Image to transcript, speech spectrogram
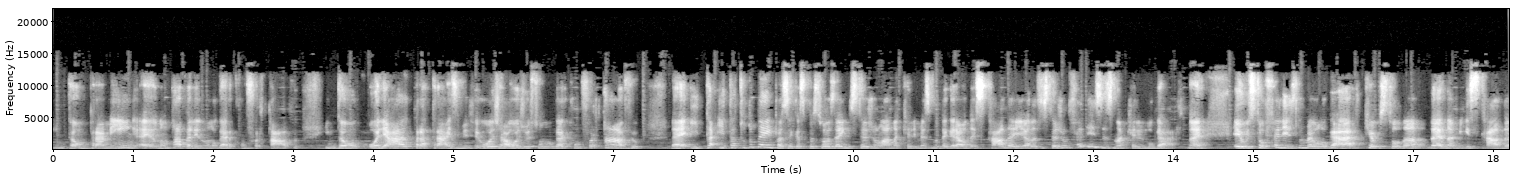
Então, para mim, é, eu não estava ali num lugar confortável. Então, olhar para trás e me ver hoje, ah, hoje eu estou num lugar confortável, né? E tá, e tá tudo bem, pode ser que as pessoas ainda estejam lá naquele mesmo degrau da escada e elas estejam felizes naquele lugar, né? Eu estou feliz no meu lugar, que eu estou na, né, na minha escada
